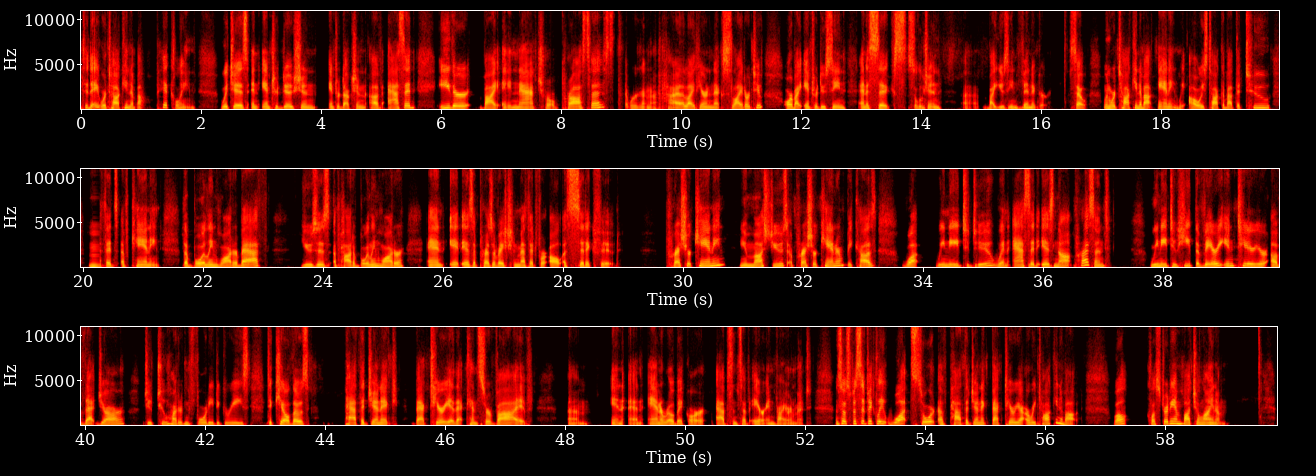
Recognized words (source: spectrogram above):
Today we're talking about pickling, which is an introduction introduction of acid, either by a natural process that we're going to highlight here in the next slide or two, or by introducing an acidic solution uh, by using vinegar. So when we're talking about canning, we always talk about the two methods of canning. The boiling water bath uses a pot of boiling water, and it is a preservation method for all acidic food. Pressure canning, you must use a pressure canner because what we need to do when acid is not present, we need to heat the very interior of that jar to 240 degrees to kill those pathogenic bacteria that can survive um, in an anaerobic or absence of air environment. And so specifically, what sort of pathogenic bacteria are we talking about? Well, Clostridium botulinum.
